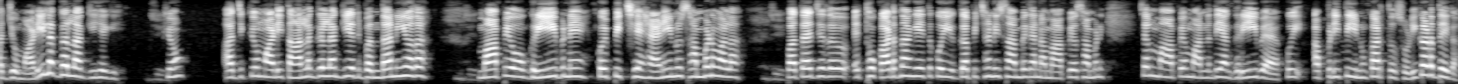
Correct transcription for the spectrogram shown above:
ਅੱਜ ਉਹ ਮਾੜੀ ਲੱਗਣ ਲੱਗੀ ਹੈਗੀ। ਕਿਉਂ? ਅੱਜ ਕਿਉਂ ਮਾੜੀ ਤਾਂ ਲੱਗਣ ਲੱਗੀ ਅੱਜ ਬੰਦਾ ਨਹੀਂ ਉਹਦਾ। ਮਾਂ ਪਿਓ ਗਰੀਬ ਨੇ ਕੋਈ ਪਿੱਛੇ ਹੈ ਨਹੀਂ ਉਹਨੂੰ ਸਾਂਭਣ ਵਾਲਾ। ਪਤਾ ਜਦੋਂ ਇੱਥੋਂ ਕੱਢ ਦਾਂਗੇ ਤੇ ਕੋਈ ਅੱਗਾ ਪਿੱਛਾ ਨਹੀਂ ਸਾਂਭੇਗਾ ਨਾ ਮਾਂ ਪਿਓ ਸਾਂਭਣੇ। ਚਲ ਮਾਂ ਪਿਓ ਮੰਨਦੇ ਆ ਗਰੀਬ ਹੈ ਕੋਈ ਆਪਣੀ ਧੀ ਨੂੰ ਘਰ ਤੋਂ ਥੋੜੀ ਕੱਢ ਦੇਗਾ।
